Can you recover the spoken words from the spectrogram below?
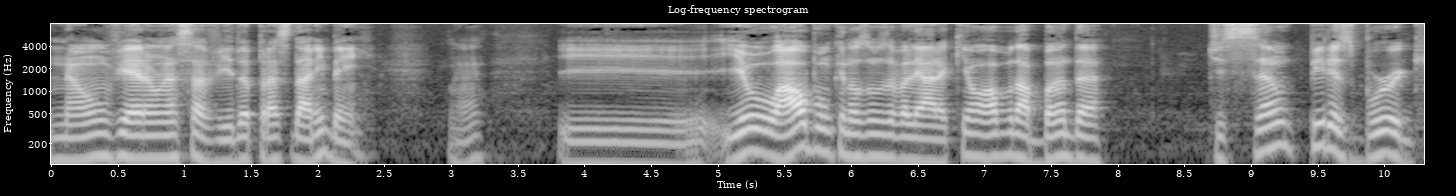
não vieram nessa vida pra se darem bem, né? E, e o álbum que nós vamos avaliar aqui é um álbum da banda de São Petersburg,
